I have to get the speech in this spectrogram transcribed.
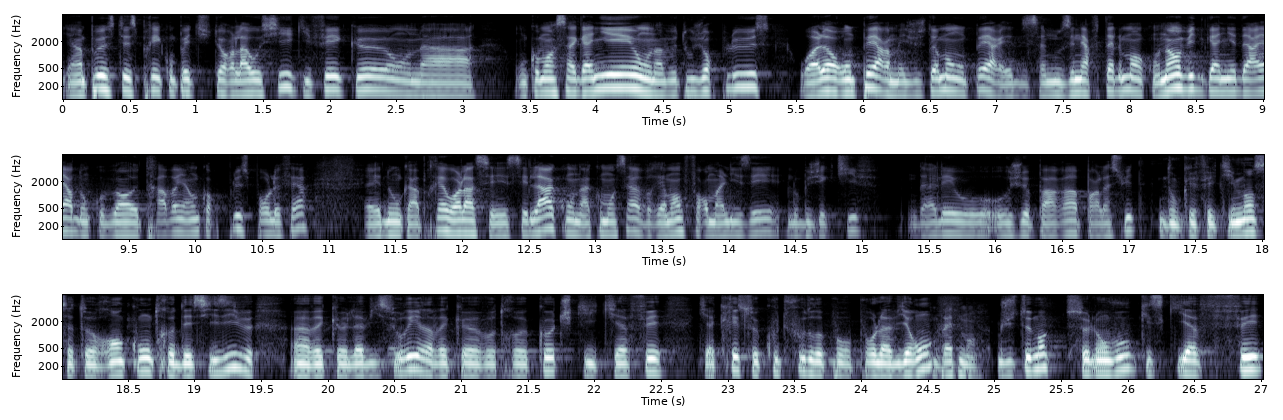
il y a un peu cet esprit compétiteur là aussi qui fait qu'on a on commence à gagner, on en veut toujours plus, ou alors on perd, mais justement on perd et ça nous énerve tellement qu'on a envie de gagner derrière, donc on veut travailler encore plus pour le faire. Et donc après, voilà, c'est là qu'on a commencé à vraiment formaliser l'objectif d'aller au, jeu para par la suite. Donc effectivement, cette rencontre décisive avec euh, la vie sourire, avec euh, votre coach qui, a fait, qui a créé ce coup de foudre pour, pour l'aviron. Complètement. Justement, selon vous, qu'est-ce qui a fait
